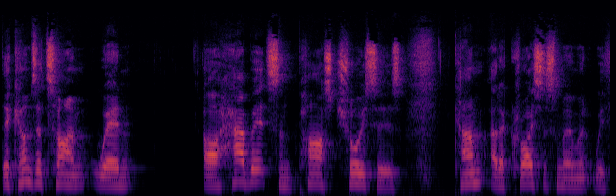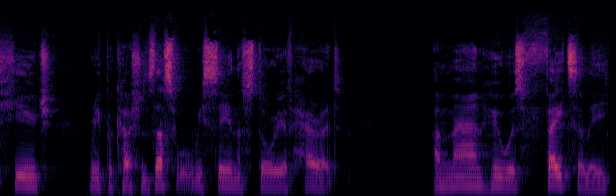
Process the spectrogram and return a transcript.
There comes a time when our habits and past choices come at a crisis moment with huge repercussions. That's what we see in the story of Herod, a man who was fatally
